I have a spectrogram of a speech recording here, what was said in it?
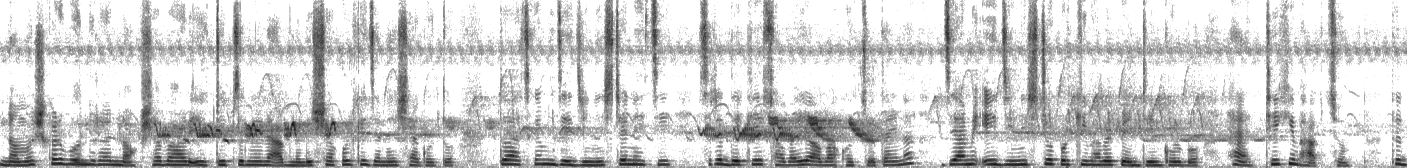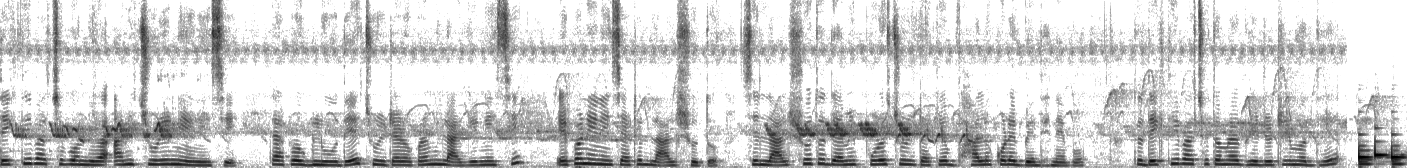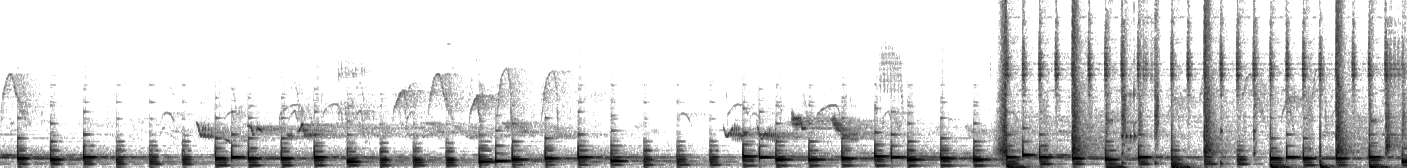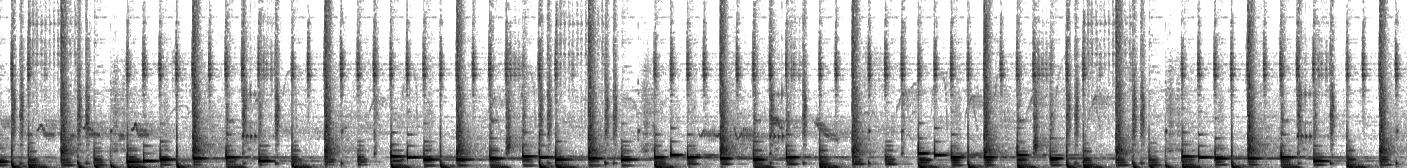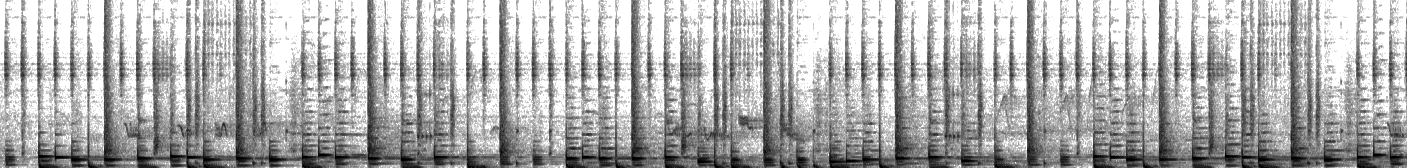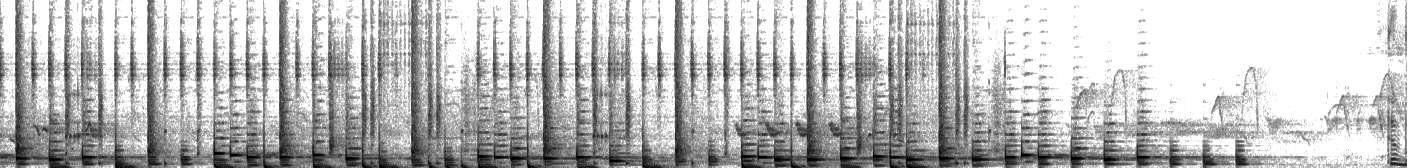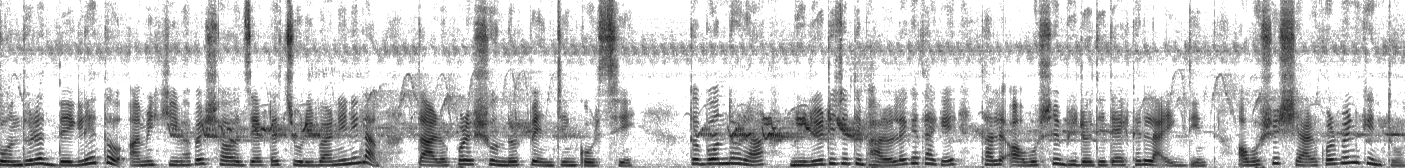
নমস্কার বন্ধুরা, নকশা বাহার ইউটিউব চ্যানেলে আপনাদের সকলকে জানাই স্বাগত। তো আজকে আমি যে জিনিসটা নিয়েছি সেটা দেখে সবাই অবাক হচ্ছে, তাই না? যে আমি এই জিনিসটার ওপর কীভাবে পেন্টিং করব। হ্যাঁ ঠিকই ভাবছ। তো দেখতেই পাচ্ছ বন্ধুরা, আমি চুড়ি নিয়ে নিয়েছি তারপর গ্লু দিয়ে চুড়িটার ওপর আমি লাগিয়ে নিয়েছি। এরপর নিয়ে নিয়েছি একটা লাল সুতো। সেই লাল সুতো দিয়ে আমি পুরো চুড়িটাকে ভালো করে বেঁধে নেব। তো দেখতেই পাচ্ছ তোমরা ভিডিওটির মধ্যে তো বন্ধুরা দেখলে তো আমি কীভাবে সহজে একটা চুড়ি বানিয়ে নিলাম, তার উপরে সুন্দর পেন্টিং করছি। তো বন্ধুরা, ভিডিওটি যদি ভালো লেগে থাকে, তাহলে অবশ্যই ভিডিওটিতে একটা লাইক দিন। অবশ্যই শেয়ার করবেন কিন্তু।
